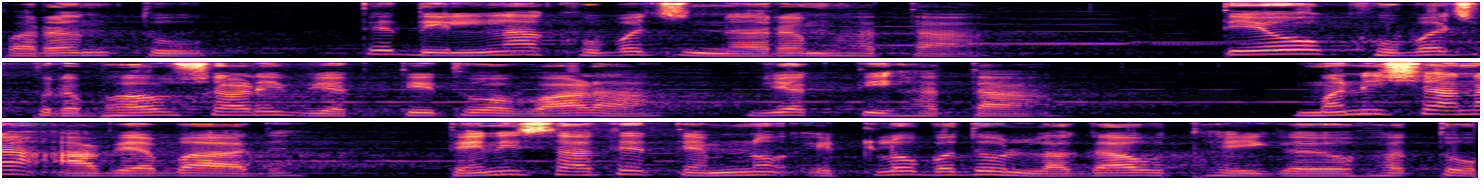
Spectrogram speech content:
પરંતુ તે દિલના ખૂબ જ નરમ હતા. તેઓ ખૂબ જ પ્રભાવશાળી વ્યક્તિત્વવાળા વ્યક્તિ હતા. મનીષાના આવ્યા બાદ તેની સાથે તેમનો એટલો બધો લગાવ થઈ ગયો હતો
